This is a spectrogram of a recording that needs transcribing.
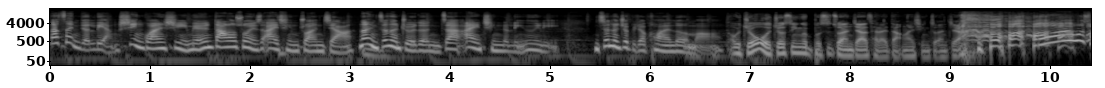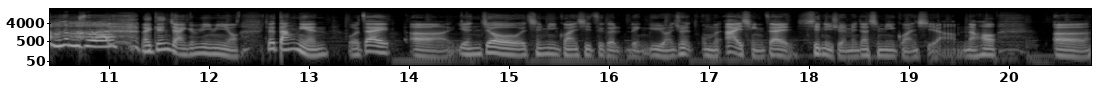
那在你的两性关系里面，因为大家都说你是爱情专家，那你真的觉得你在爱情的领域里？你真的就比较快乐吗？我觉得我就是因为不是专家才来当爱情专家。哦，为什么这么说？来跟你讲一个秘密哦，就当年我在呃研究亲密关系这个领域哦，就是我们爱情在心理学里面叫亲密关系啦。然后呃，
